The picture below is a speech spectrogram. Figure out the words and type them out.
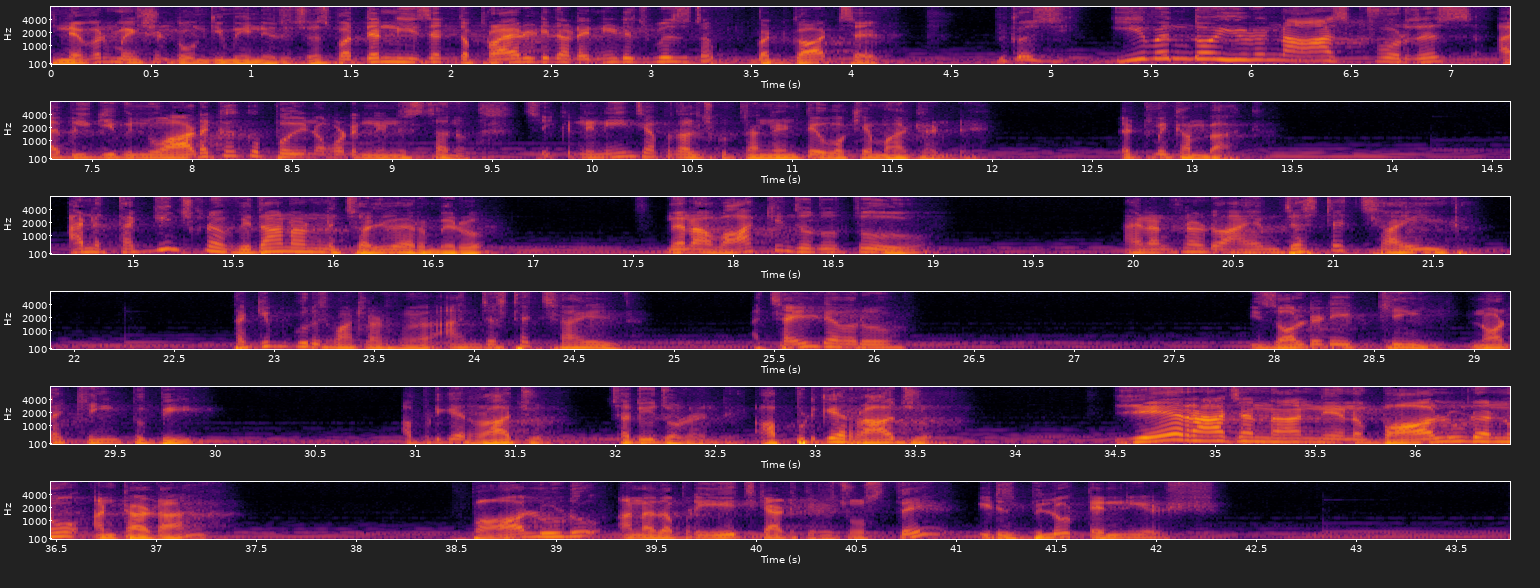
he never mention don't give me any riches but then he set the priority that I need is wisdom but God set because even though you didn't ask for this I will give నువ్వు అడగకపోయినా కూడా నేను ఇస్తాను. So ఇక్కడ నేను ఏం చెప్పదలుచుకుంటున్నానంటే ఒకే మాట అండి. లెట్ మీ కమ్ బ్యాక్ ఆయన తగ్గించుకున్న విధానాన్ని చదివారు మీరు. నేను ఆ వాక్యం చదువుతూ ఆయన అంటున్నాడు ఐఎమ్ జస్ట్ ఎ చైల్డ్ తగ్గింపు గురించి మాట్లాడుతున్నాను ఐఎమ్ జస్ట్ ఎ చైల్డ్ ఆ చైల్డ్ ఎవరు? Is already king not a king to be అప్పటికే రాజు. చదివి చూడండి. అప్పటికే రాజు. ఏ రాజన్నా నేను బాలుడను అంటాడా? బాలుడు అన్నదప్పుడు ఏజ్ కేటగిరీ చూస్తే it is below ten years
